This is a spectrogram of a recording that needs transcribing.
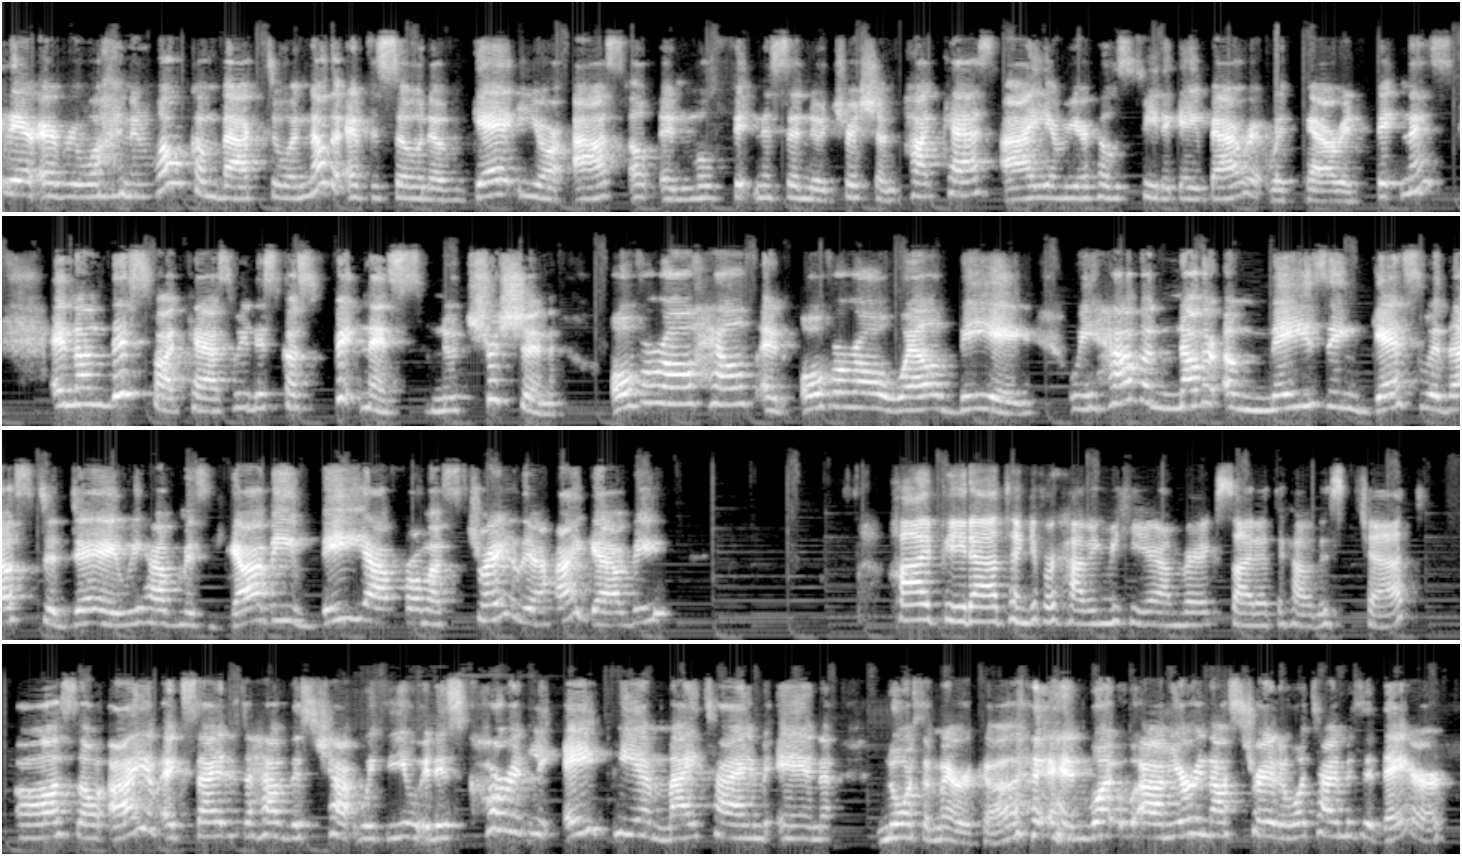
Hi there, everyone, and welcome back to another episode of Get Your Ass Up and Move Fitness and Nutrition podcast. I am your host, Peta-Gay Barrett with Barrett Fitness. And on this podcast, we discuss fitness, nutrition, overall health, and overall well being. We have another amazing guest with us today. We have Miss Gabby Villa from Australia. Hi, Gabby. Hi, Peta. Thank you for having me here. I'm very excited to have this chat. Awesome. I am excited to have this chat with you. It is currently 8 p.m. my time in North America. And what um, you're in Australia. What time is it there?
